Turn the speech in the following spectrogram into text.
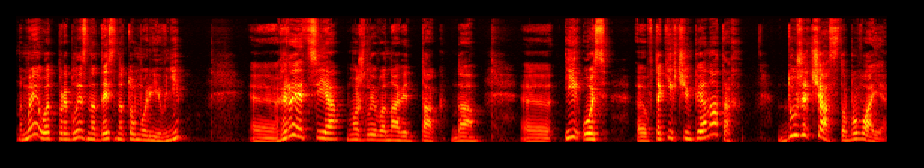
ми от приблизно десь на тому рівні. Е, Греція, можливо, навіть так. Да. Е, І ось е, в таких чемпіонатах дуже часто буває,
